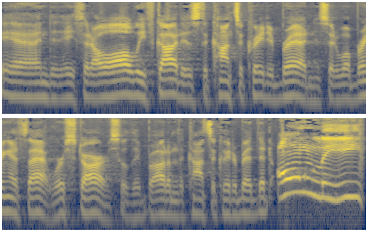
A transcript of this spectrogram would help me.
And they said, Oh, all we've got is the consecrated bread. And he said, Well, bring us that. We're starved. So they brought him the consecrated bread that only,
